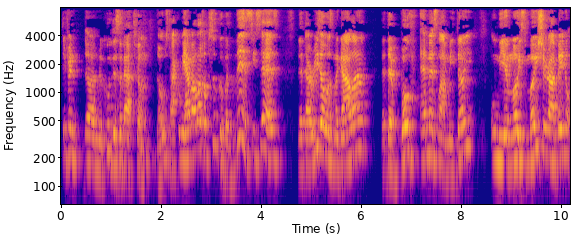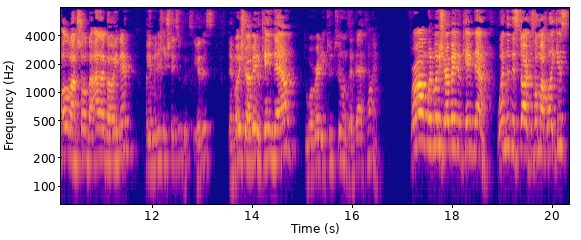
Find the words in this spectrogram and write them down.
different uh, nukudas about tefillin. Those taka we have Allah psuka, but this he says that the Arizal was Megala, that they're both emes la'amitai, umiyamois Moshe Rabbeinu olav hashal ba'ala goinim, hayomenichim shtei zugas. You hear this? That Moshe Rabbeinu came down, there were already two tefillins at that time. From when Moshe Rabbeinu came down. When did this start, this whole machlaikis?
